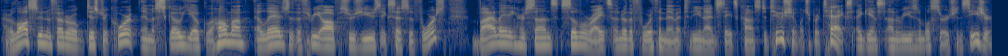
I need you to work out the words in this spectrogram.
Her lawsuit in federal district court in Muskogee, Oklahoma, alleged that the three officers used excessive force, violating her son's civil rights under the Fourth Amendment to the United States Constitution, which protects against unreasonable search and seizure.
